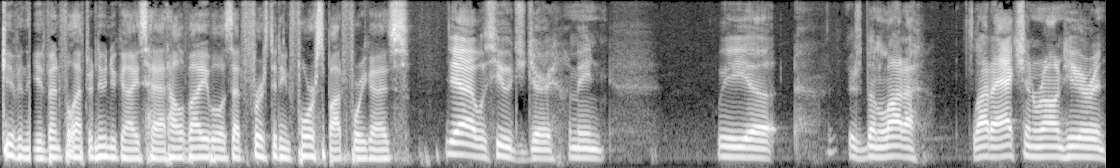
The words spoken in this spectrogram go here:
Given the eventful afternoon you guys had, how valuable is that first inning four spot for you guys? Yeah, it was huge, Jerry. I mean, we. Uh, there's been a lot of a lot of action around here, and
